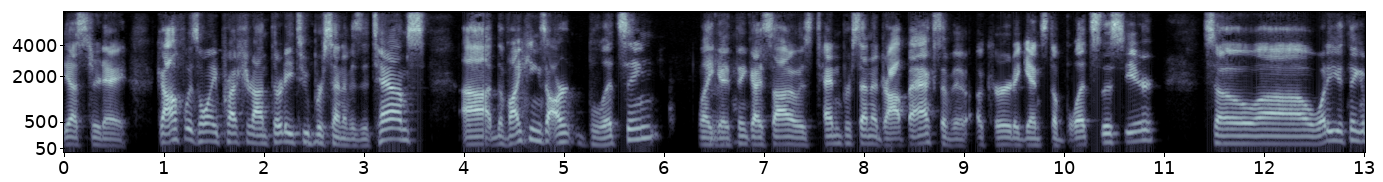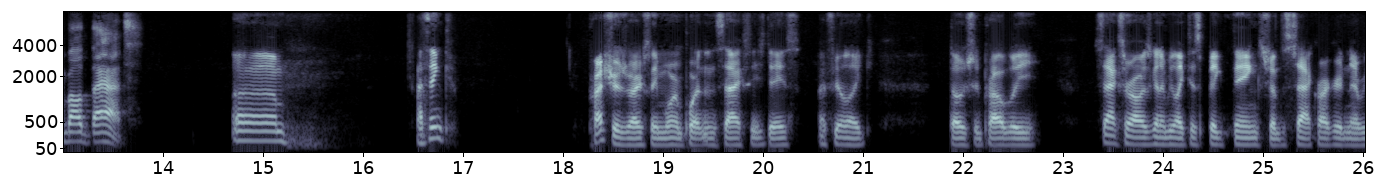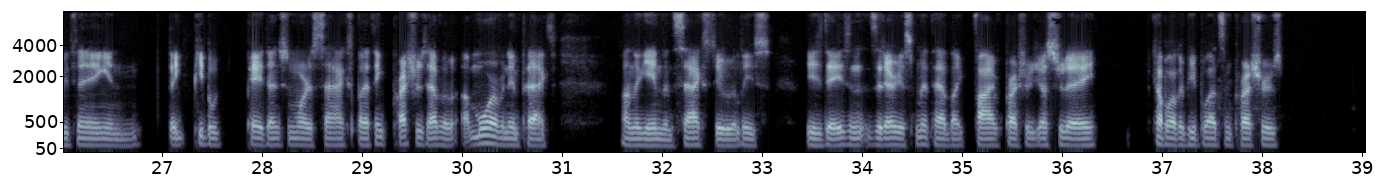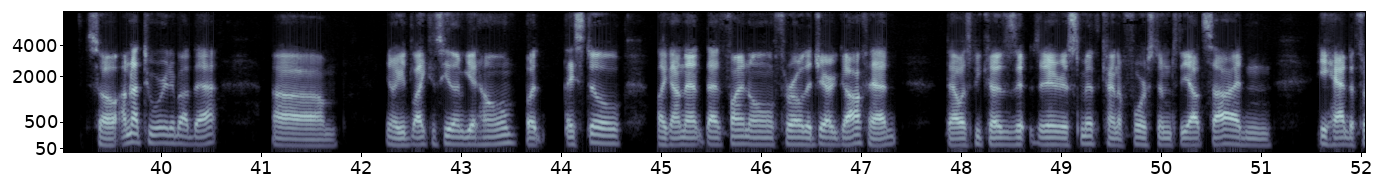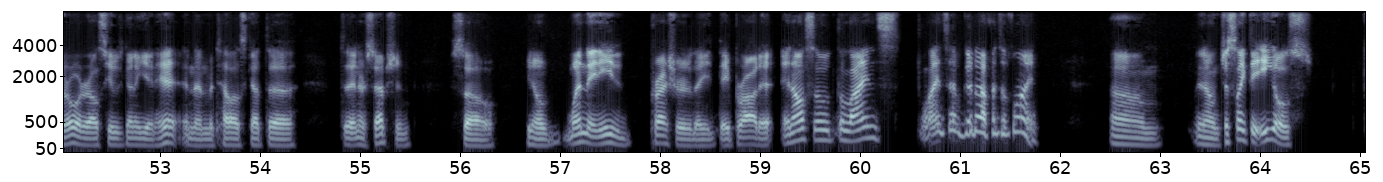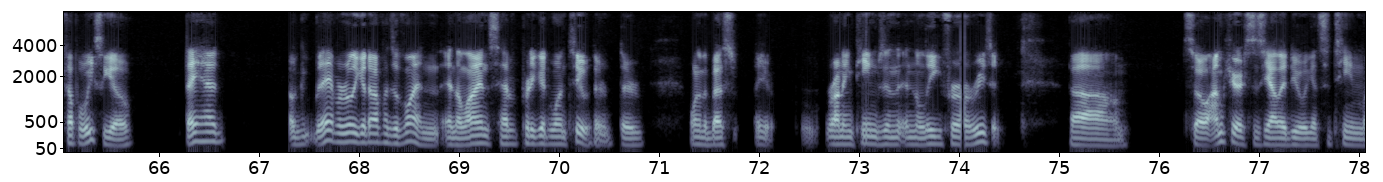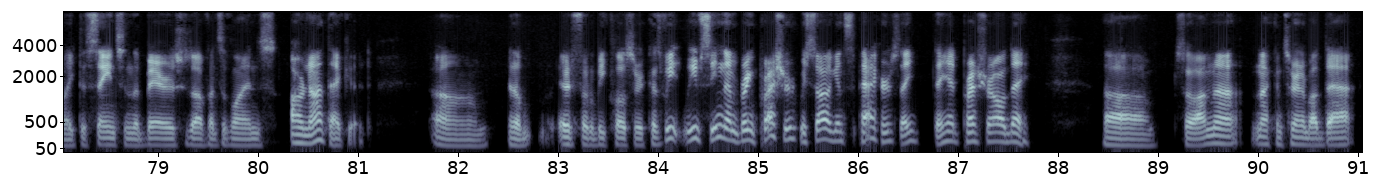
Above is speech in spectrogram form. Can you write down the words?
yesterday? Goff was only pressured on 32% of his attempts. Uh, the Vikings aren't blitzing. Like I think I saw it was 10% of dropbacks have occurred against a blitz this year. So, uh, what do you think about that? Um, I think pressures are actually more important than sacks these days. I feel like those should probably sacks are always going to be like this big thing, show the sack record and everything, and they people pay attention more to sacks. But I think pressures have a, a more of an impact on the game than sacks do, at least these days. And Za'Darius Smith had like five pressures yesterday. A couple other people had some pressures, so I'm not too worried about that. Um, you know, you'd like to see them get home, but they still like on that that final throw that Jared Goff had. That was because Za'Darius Smith kind of forced him to the outside, and he had to throw it, or else he was going to get hit. And then Metellus got the the interception. So you know, when they needed pressure, they they brought it, and also the Lions the Lions have good offensive line. Um, you know, just like the Eagles a couple weeks ago, they had a, they have a really good offensive line, and the Lions have a pretty good one too. They're they're one of the best running teams in in the league for a reason. Um, so I'm curious to see how they do against a team like the Saints and the Bears, whose offensive lines are not that good. Um, it'll, if it'll be closer because we we've seen them bring pressure. We saw against the Packers; they they had pressure all day. Um, so I'm not not concerned about that.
